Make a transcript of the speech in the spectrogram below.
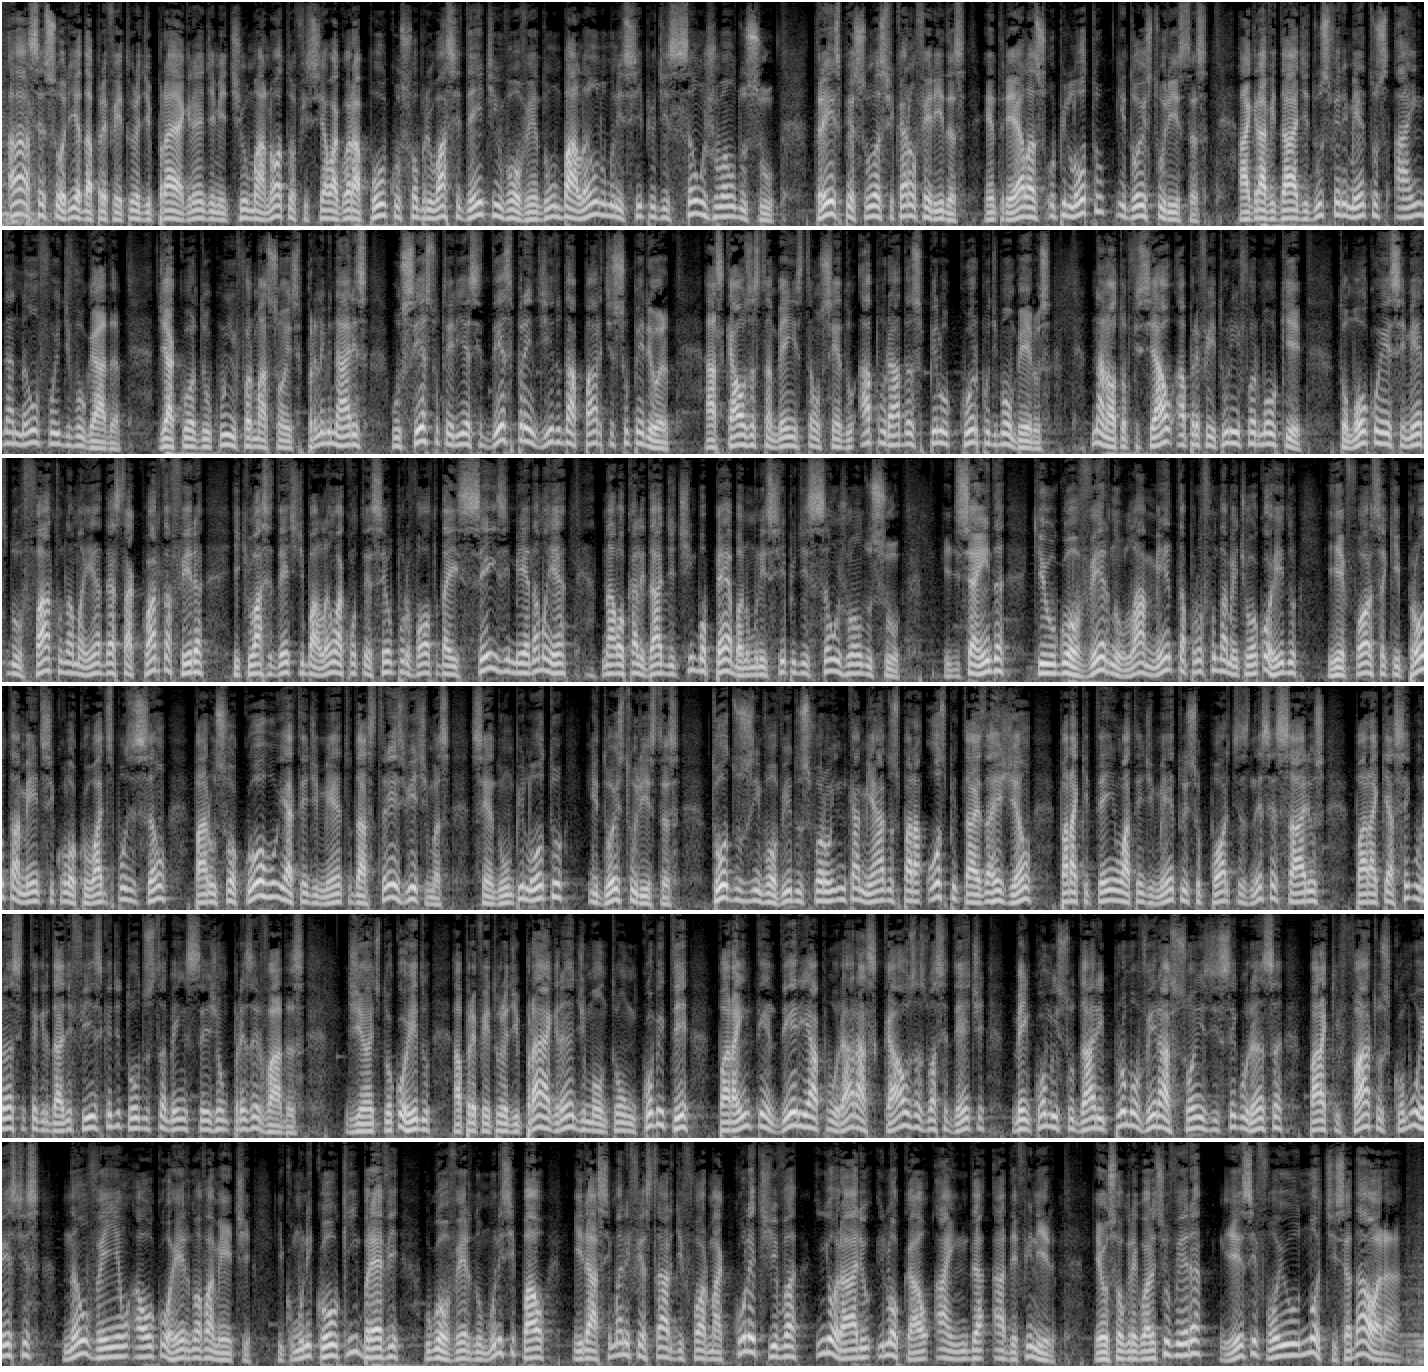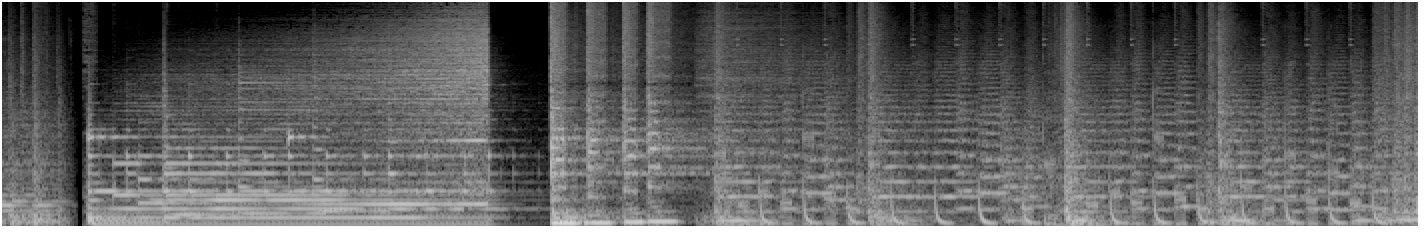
A assessoria da Prefeitura de Praia Grande emitiu uma nota oficial agora há pouco sobre o acidente envolvendo um balão no município de São João do Sul. Três pessoas ficaram feridas, entre elas o piloto e dois turistas. A gravidade dos ferimentos ainda não foi divulgada. De acordo com informações preliminares, o cesto teria se desprendido da parte superior. As causas também estão sendo apuradas pelo Corpo de Bombeiros. Na nota oficial, a Prefeitura informou que tomou conhecimento do fato na manhã desta quarta-feira e que o acidente de balão aconteceu por volta das seis e meia da manhã na localidade de Timbopeba, no município de São João do Sul. E disse ainda que o governo lamenta profundamente o ocorrido e reforça que prontamente se colocou à disposição para o socorro e atendimento das três vítimas, sendo um piloto e dois turistas. Todos os envolvidos foram encaminhados para hospitais da região para que tenham o atendimento e suportes necessários para que a segurança e integridade física de todos também sejam preservadas. Diante do ocorrido, a Prefeitura de Praia Grande montou um comitê para entender e apurar as causas do acidente, bem como estudar e promover ações de segurança para que fatos como estes não venham a ocorrer novamente. E comunicou que, em breve, o governo municipal irá se manifestar de forma coletiva em horário e local ainda a definir. Eu sou Gregório Silveira e esse foi o Notícia da Hora.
